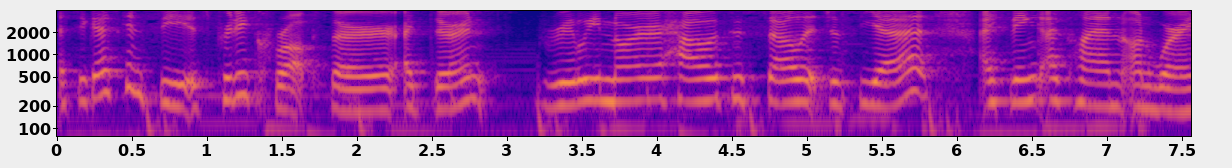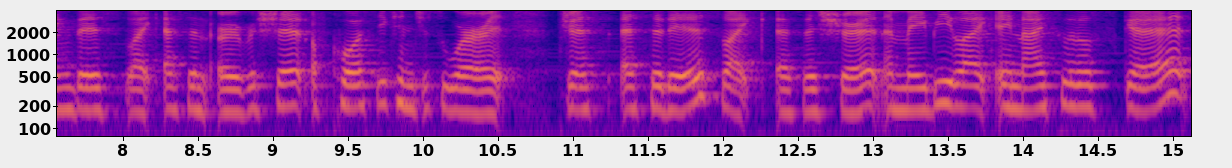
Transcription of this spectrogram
as you guys can see it's pretty cropped so I don't really know how to style it just yet. I think I plan on wearing this like as an overshirt. Of course, you can just wear it just as it is, like as a shirt and maybe like a nice little skirt.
